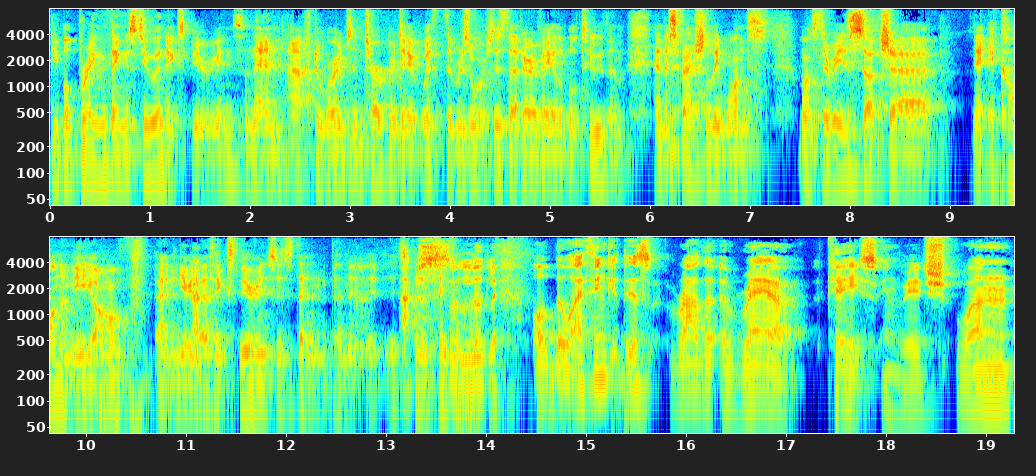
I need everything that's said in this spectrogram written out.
people bring things to an experience and then afterwards interpret it with the resources that are available to them and especially once once there is such a economy of uh, near death experiences, then then it, it, it's going to take absolutely. Although I think it is rather a rare case in which one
